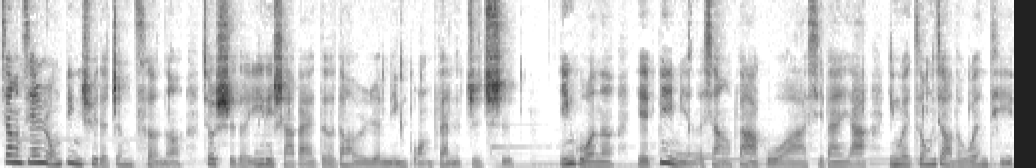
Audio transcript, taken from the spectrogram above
这样兼容并蓄的政策呢，就使得伊丽莎白得到了人民广泛的支持。英国呢，也避免了像法国啊、西班牙因为宗教的问题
